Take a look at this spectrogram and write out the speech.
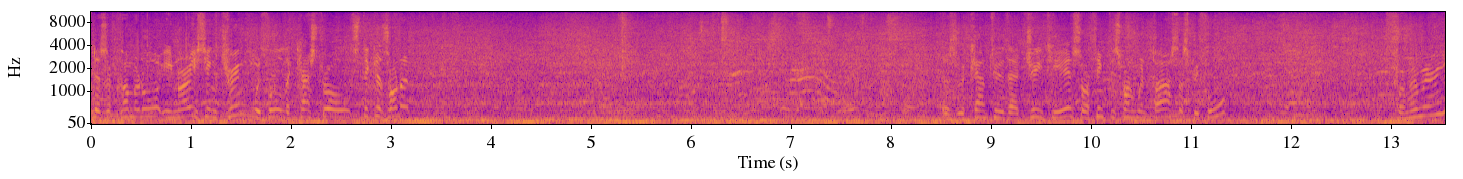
There's a Commodore in racing trim with all the Castrol stickers on it. As we come that GTS, I think this one went past us before. From memory.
